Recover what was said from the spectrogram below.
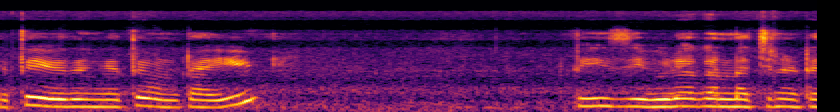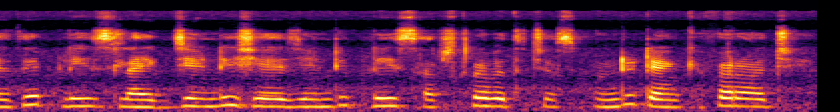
అయితే ఈ విధంగా అయితే ఉంటాయి. ప్లీజ్ ఈ వీడియో కానీ నచ్చినట్టయితే ప్లీజ్ లైక్ చేయండి షేర్ చేయండి ప్లీజ్ సబ్స్క్రైబ్ అయితే చేసుకోండి. థ్యాంక్ యూ ఫర్ వాచింగ్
